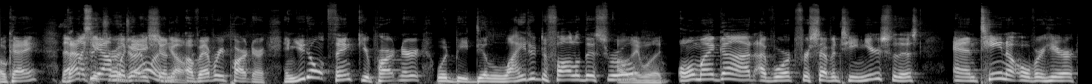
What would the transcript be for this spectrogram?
Okay? that That's the obligation of every partner. And you don't think your partner would be delighted to follow this rule? Oh, they would. Oh my God, I've worked for 17 years for this. And Tina over here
